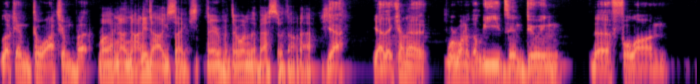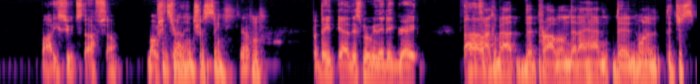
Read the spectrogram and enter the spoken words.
looking to watch them. But Well, I know Naughty Dog's like they're they're one of the best with all that. yeah, yeah, they kind of were one of the leads in doing the full on bodysuit stuff. So motion It's really interesting. Yeah. But they yeah this movie they did great Can we Um, talk about the problem that I had? The one of the just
